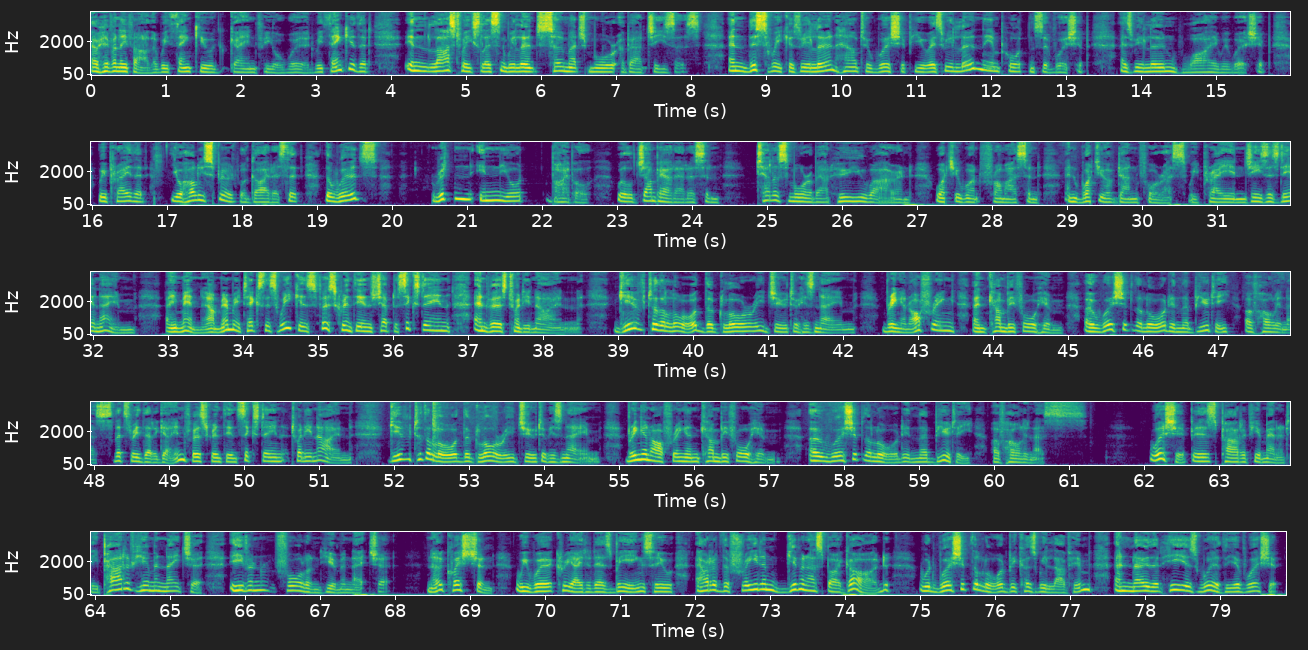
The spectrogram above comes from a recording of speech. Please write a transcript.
Our Heavenly Father, we thank you again for your word. We thank you that in last week's lesson we learnt so much more about Jesus. And this week, as we learn how to worship you, as we learn the importance of worship, as we learn why we worship, we pray that your Holy Spirit will guide us, that the words written in your Bible will jump out at us and Tell us more about who you are and what you want from us and, and what you have done for us. We pray in Jesus' dear name. Amen. Our memory text this week is 1 Corinthians chapter 16 and verse 29. Give to the Lord the glory due to his name. Bring an offering and come before him. O worship the Lord in the beauty of holiness. Let's read that again. 1 Corinthians 16, 29. Give to the Lord the glory due to his name. Bring an offering and come before him. O worship the Lord in the beauty of holiness. Worship is part of humanity, part of human nature, even fallen human nature. No question, we were created as beings who, out of the freedom given us by God, would worship the Lord because we love him and know that he is worthy of worship.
